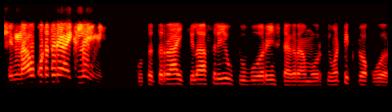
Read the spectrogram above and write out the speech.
हे नाव कुठंतरी ऐकलंय मी. कुठं तर ऐकलं असेल युट्यूबवर इंस्टाग्रामवर किंवा टिकटॉकवर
